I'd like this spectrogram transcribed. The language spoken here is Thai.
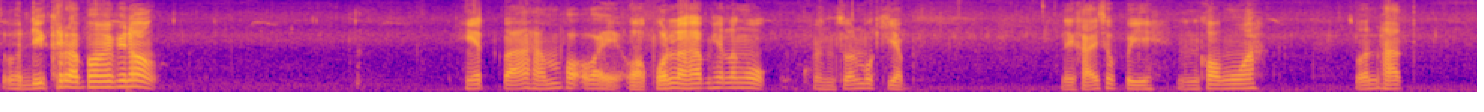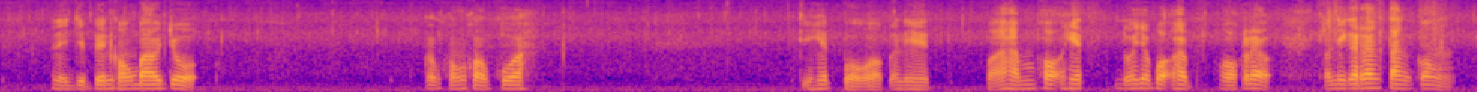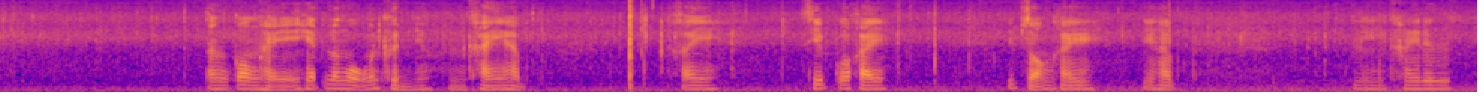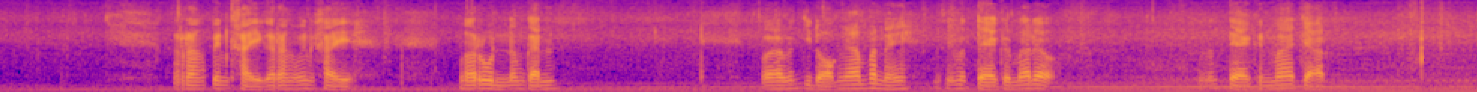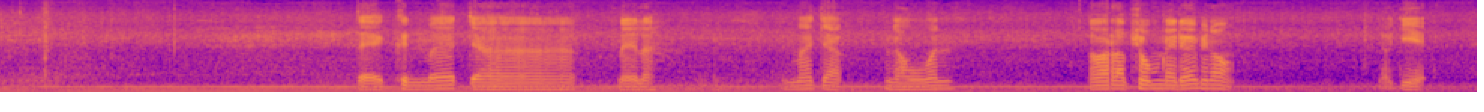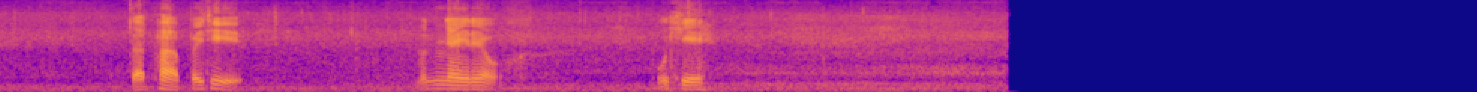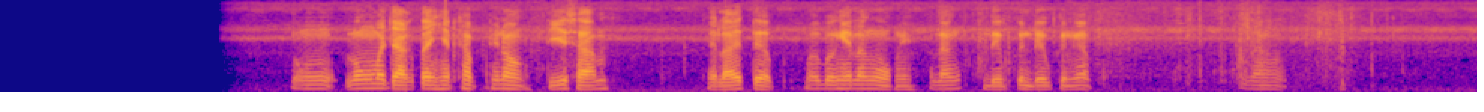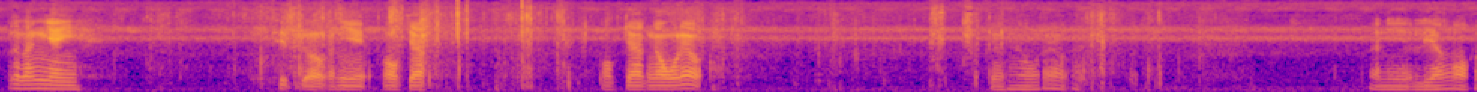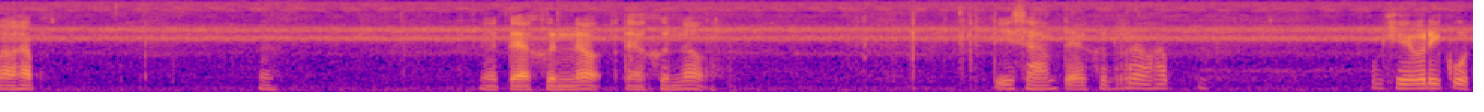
สวัสดีครับพ่อแม่พี่น้อง เห็ดป่าหำเพาะไว้ออกผลแล้วครับ เห็ดละงกมันสวนบกเขียบได้ขายสุปีนันคองงัว สวนผัก อันนี้จะเป็นของบาวโจกับของครอบครัว ที่เห็ดปลกออกอันนี้ป่าหำเพาะเห็ดโดยเฉพาะครับออกแล้ว ตอนนี้กำลังตั้งกล้อง ตั้งกล้องให้เห็ดละงกมันขึ้นอยู่มันไข่ครับ ไข่สิบกว่าไข่สิบสองไข่นี่ครับ นี่ไข่หนึ่งกำลังเป็นไข่กำลังเป็นไข่มารุ่นน้ำกันว่ามันจีดอกงามปานไหนไม่ใช่มันแตกขึ้นมาแล้วมันแตกขึ้นมาจาก แตกขึ้นมาจากไหนล่ะขึ้นมาจากเงามันรอรับชมได้เด้อพี่น้อง ดี๋ยวจีตัดภาพไปที่ มันใหญ่แล้ว โอเคลงลงมาจากไตเห็ดครับพี่น้องตีสามเห็ดหลายเติบมาเบิ่งเห็ดละงกนี่กำลังเดือบขึ้นเดือบขึ้นครับกำลังกำลังใหญ่สิบดอกอันนี้ออกจาก ออกจากเงาแล้วเกิดเงาแล้ว อันนี้เลี้ยงออกแล้วครับเนี่ยแต่ขึ้นแล้ว แต่ขึ้นแล้วตีสามแต่ขึ้นแล้วครับ โอเค very good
